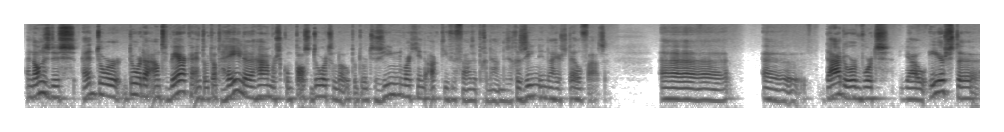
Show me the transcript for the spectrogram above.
En dan is dus, hè, door, door daaraan te werken en door dat hele hamers kompas door te lopen, door te zien wat je in de actieve fase hebt gedaan, dus gezien in de herstelfase, Eh, eh, daardoor wordt jouw eerste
